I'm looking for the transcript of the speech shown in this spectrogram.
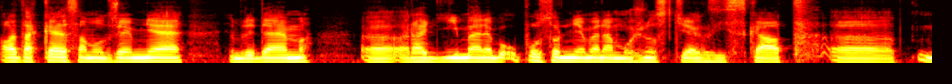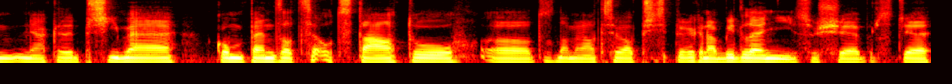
Ale také samozřejmě lidem Eh, radíme nebo upozorněme na možnosti, jak získat eh, nějaké přímé kompenzace od státu, eh, to znamená třeba příspěvek na bydlení, což je prostě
